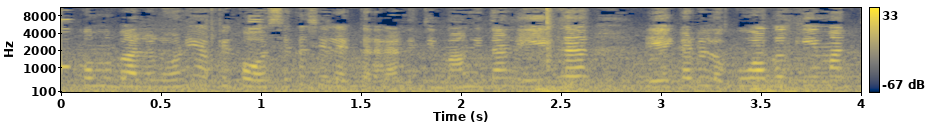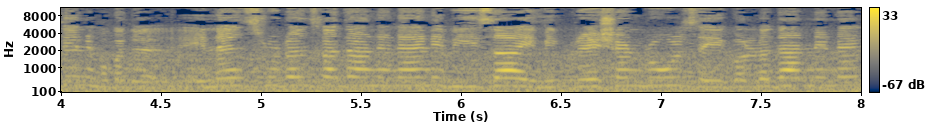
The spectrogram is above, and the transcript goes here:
ඔක්කොම බලනෝනේ අපි කෝස් එක සිලෙක්ට් කරගන්න. ඉතින් මං හිතන්නේ ඒක ඒකට ලොකු වගකීමක් තියෙන්නේ. මොකද එන ස්ටුඩන්ට්ස්ලා දන්නේ නැහැනේ වීසා ඉමිග්‍රේෂන් රූල්ස් ඒගොල්ලෝ දන්නේ නැහැ.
